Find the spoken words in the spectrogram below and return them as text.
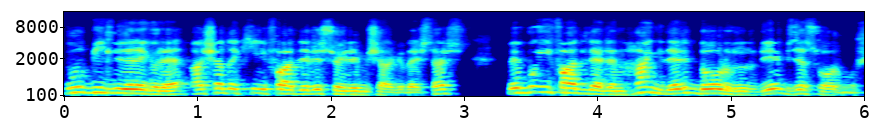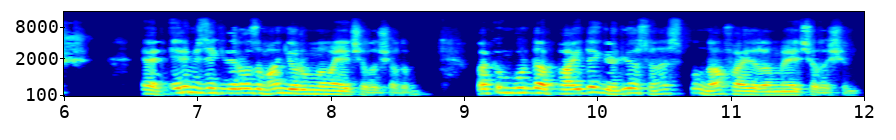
Bu bilgilere göre aşağıdaki ifadeleri söylemiş arkadaşlar. Ve bu ifadelerden hangileri doğrudur diye bize sormuş. Evet elimizdekileri o zaman yorumlamaya çalışalım. Bakın burada payda görüyorsanız bundan faydalanmaya çalışın.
